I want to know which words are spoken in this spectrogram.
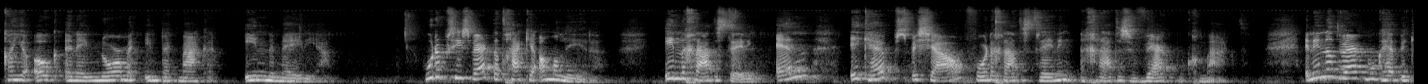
kan je ook een enorme impact maken in de media. Hoe dat precies werkt, dat ga ik je allemaal leren in de gratis training. En ik heb speciaal voor de gratis training een gratis werkboek gemaakt. En in dat werkboek heb ik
